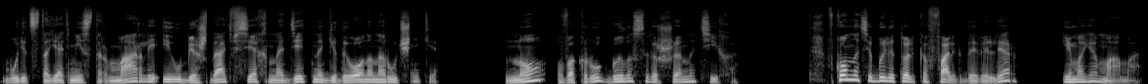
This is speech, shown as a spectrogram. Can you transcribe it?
будет стоять мистер Марли и убеждать всех надеть на Гидеона наручники. Но вокруг было совершенно тихо. В комнате были только Фальк де Виллер и моя мама.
